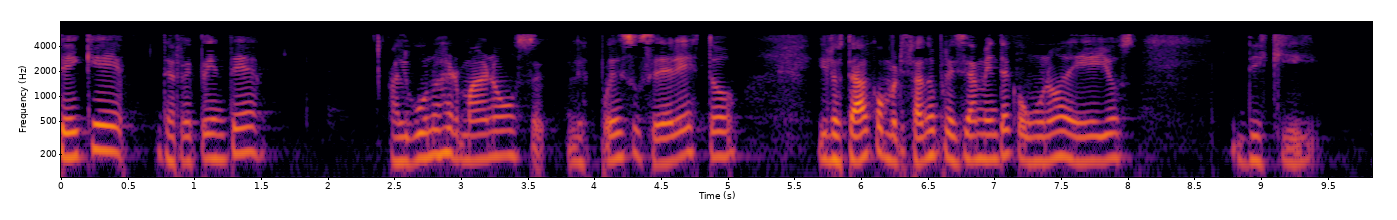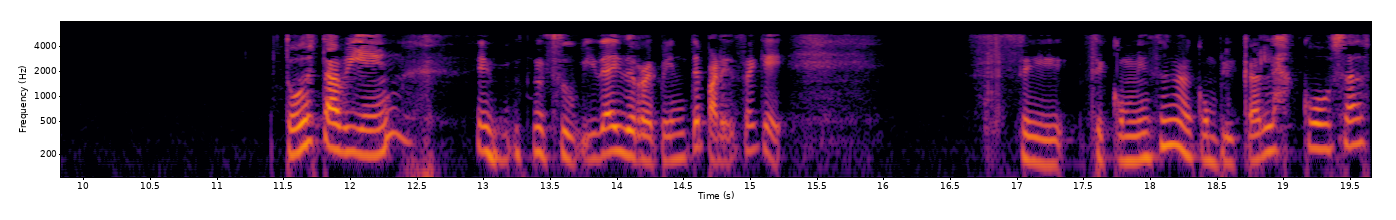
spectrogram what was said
sé que de repente a algunos hermanos les puede suceder esto, y lo estaba conversando precisamente con uno de ellos, de que todo está bien en su vida y de repente parece que se, se comienzan a complicar las cosas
